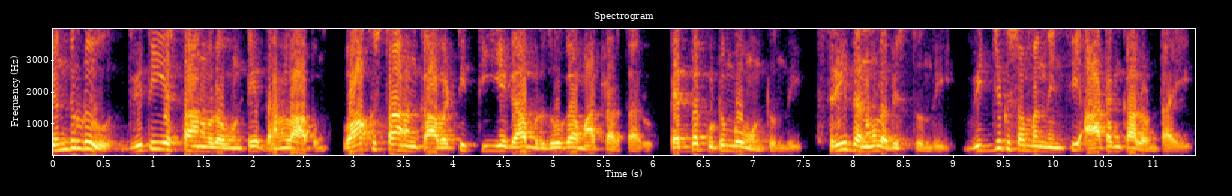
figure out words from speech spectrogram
చంద్రుడు ద్వితీయ స్థానంలో ఉంటే ధనలాభం. వాకు స్థానం కాబట్టి తీయగా మృదువుగా మాట్లాడతారు. పెద్ద కుటుంబం ఉంటుంది. స్త్రీధనం లభిస్తుంది. విద్యకు సంబంధించి ఆటంకాలుంటాయి.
